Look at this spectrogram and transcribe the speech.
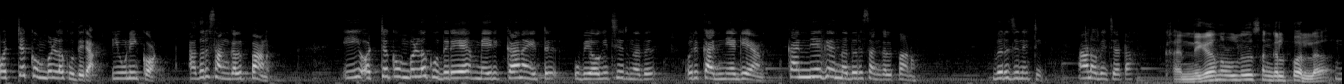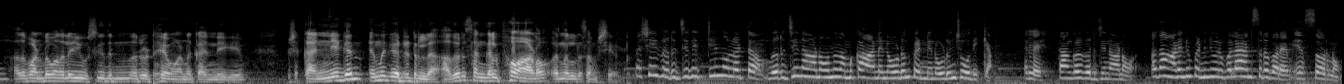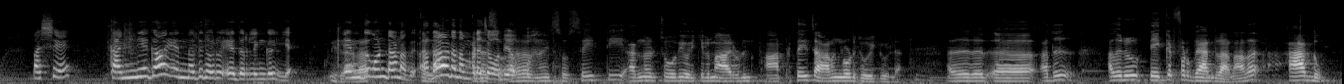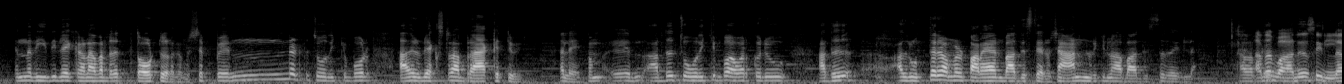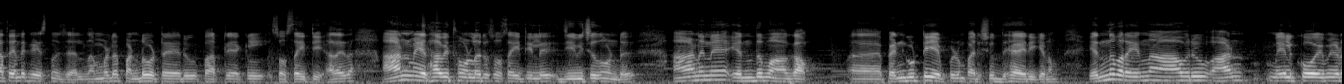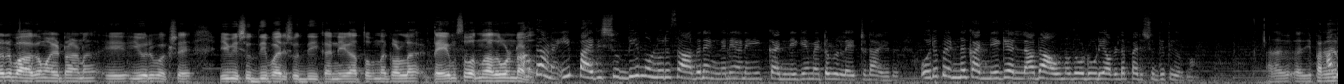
ഒറ്റക്കൊമ്പുള്ള കുതിര യൂണിക്കോൺ അതൊരു സങ്കല്പമാണ് ഈ ഒറ്റക്കൊമ്പുള്ള കുതിരയെ മെരിക്കാനായിട്ട് ഉപയോഗിച്ചിരുന്നത് ഒരു കന്യകയാണ്. കന്യക എന്നതൊരു സങ്കല്പമാണോ വിർജിനിറ്റി ആണോ ബിച്ചേട്ടാ? കന്യക എന്നുള്ളത് സങ്കല്പമല്ല. അത് പണ്ട് മുതലേ യൂസ് ചെയ്തിരുന്ന ഒരു ടൈമാണ് കന്യകയും. പക്ഷെ കന്യകൻ എന്ന് കേട്ടിട്ടില്ല. അതൊരു സങ്കല്പമാണോ എന്നുള്ളൊരു സംശയമുണ്ട്. പക്ഷേ ഈ വിർജിനിറ്റി എന്നുള്ള ടേം വിർജിൻ ആണോ എന്ന് നമുക്ക് ആണിനോടും പെണ്ണിനോടും ചോദിക്കാം. അല്ലേ? താങ്കൾ വിർജിൻ ആണോ? അത് ആണിനും പെണ്ണിനും ഒരുപോലെ ആൻസർ പറയാം. യെസ് ഓർണോ പക്ഷേ കന്യക എന്നതിനൊരു എതിർലിംഗം ഇല്ല. എന്തുകൊണ്ടാണത്? അതാണ് നമ്മുടെ ചോദ്യം. സൊസൈറ്റി അങ്ങനെ ഒരു ചോദ്യം ഒരിക്കലും ആരോടും പ്രത്യേകിച്ച് ആണുങ്ങളോട് ചോദിക്കില്ല അതായത് അത് അതൊരു ടേക്ക് ഇറ്റ് ഫോർ ഗ്രാൻഡഡ് ആണ്. അത് ആകും എന്ന രീതിയിലേക്കാണ് അവരുടെ തോട്ട് കിടക്കുന്നത്. പക്ഷെ പെണ്ണിന്റെ അടുത്ത് ചോദിക്കുമ്പോൾ അതിനൊരു എക്സ്ട്രാ ബ്രാക്കറ്റ് വരും. അല്ലേ? ഇപ്പം അത് ചോദിക്കുമ്പോൾ അവർക്കൊരു അത് അതിന് ഉത്തരം നമ്മൾ പറയാൻ ബാധ്യസ്ഥയാണ്. പക്ഷെ ആണിനൊരിക്കലും ആ ബാധ്യസ്ഥത ഇല്ല അത് ബാധ്യത ഇല്ലാത്തതിന്റെ കേസ് എന്ന് വെച്ചാൽ നമ്മുടെ പണ്ട് തൊട്ടേ ഒരു പാർട്ടിയാക്കൽ സൊസൈറ്റി അതായത് ആൺ മേധാവിത്വമുള്ള ഒരു സൊസൈറ്റിയിൽ ജീവിച്ചതുകൊണ്ട് ആണിന് എന്തുമാകാം പെൺകുട്ടി എപ്പോഴും പരിശുദ്ധയായിരിക്കണം എന്ന് പറയുന്ന ആ ഒരു ആൺ മേൽക്കോയ്മയുടെ ഒരു ഭാഗമായിട്ടാണ് ഈ ഈ ഒരു പക്ഷേ ഈ വിശുദ്ധി പരിശുദ്ധി കന്യകാത്വം എന്നൊക്കെ ഉള്ള ടേംസ് വന്നത് അതുകൊണ്ടാണ്. അതാണ്. ഈ പരിശുദ്ധി എന്നുള്ളൊരു സാധനം എങ്ങനെയാണ് ഈ കന്യകയുമായിട്ട് റിലേറ്റഡ് ആയത്? ഒരു പെണ്ണ് കന്യക അല്ലാതെ ആവുന്നതോടുകൂടി അവളുടെ പരിശുദ്ധി തീർന്നു? അത് ഈ പറഞ്ഞ?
